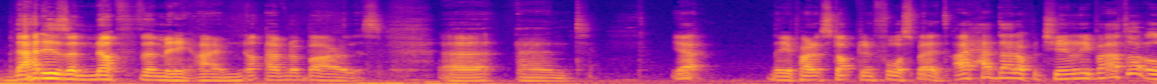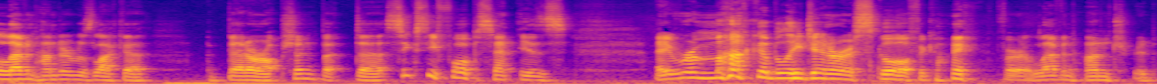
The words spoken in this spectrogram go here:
that is enough for me. I am not having a bar of this. Uh, and yeah, the opponent stopped in four spades. I had that opportunity, but I thought 1100 was like a, a better option. But uh, 64% is a remarkably generous score for going for 1100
